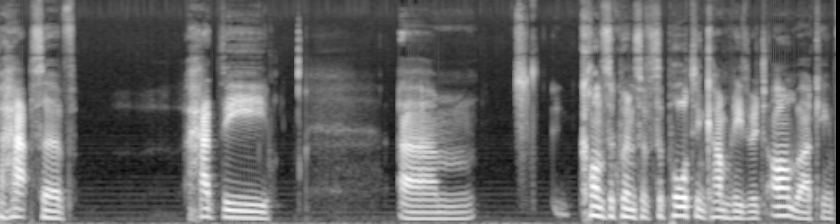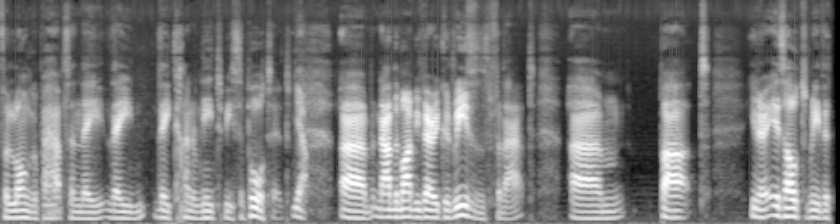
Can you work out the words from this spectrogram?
perhaps have had the um, consequence of supporting companies which aren't working for longer, perhaps, than they they they kind of need to be supported. Yeah. Um, now there might be very good reasons for that, um, but you know, it is ultimately the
